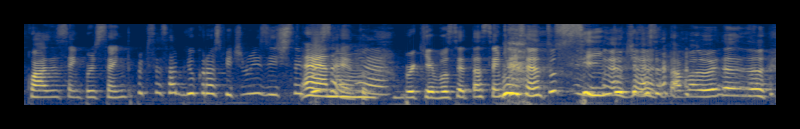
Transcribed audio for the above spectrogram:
quase 100% porque você sabe que o crossfit não existe 100%. É, não... É. Porque você tá 100% sim do que você tava antes.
